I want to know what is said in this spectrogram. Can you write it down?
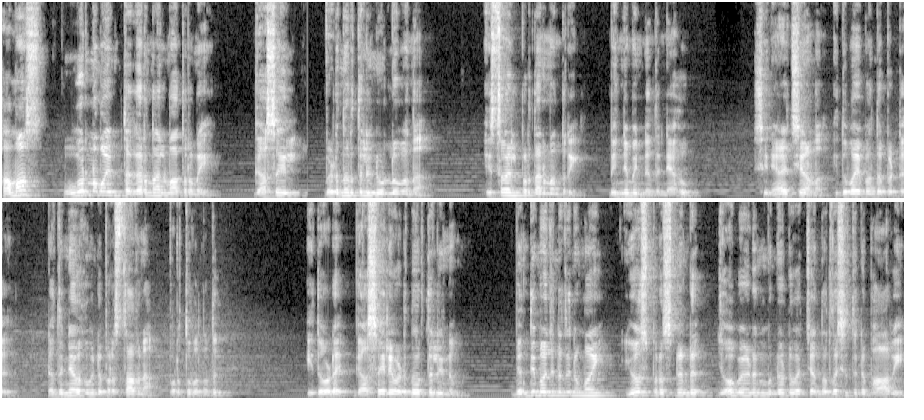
ഹമാസ് പൂർണമായും തകർന്നാൽ മാത്രമേ ഗസയിൽ വെടിനിർത്തലിനുള്ളൂവെന്ന് ഇസ്രായേൽ പ്രധാനമന്ത്രി ബെന്യമിൻ നെതന്യാഹു ശനിയാഴ്ചയാണ് ഇതുമായി ബന്ധപ്പെട്ട് നെതന്യാഹുവിന്റെ പ്രസ്താവന പുറത്തു വന്നത്. ഇതോടെ ഗസയിലെ വെടിനിർത്തലിനും ബന്ധിമോചനത്തിനുമായി U S president Joe Biden മുന്നോട്ട് വെച്ച നിർദ്ദേശത്തിന്റെ ഭാവി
